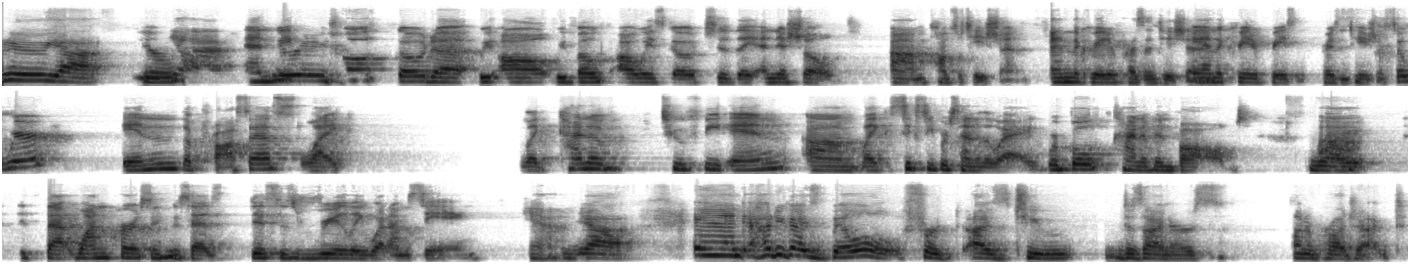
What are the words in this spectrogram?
do do, yeah. You're Yeah. And we You're in- both go to we all we both always go to the initial um, consultation and the creative presentation. and the creative pres- presentation. So we're in the process, like like kind of two feet in, um, like sixty percent of the way. We're both kind of involved. right. Um, it's that one person who says, "This is really what I'm seeing." yeah. Yeah. And how do you guys bill for as two designers on a project?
